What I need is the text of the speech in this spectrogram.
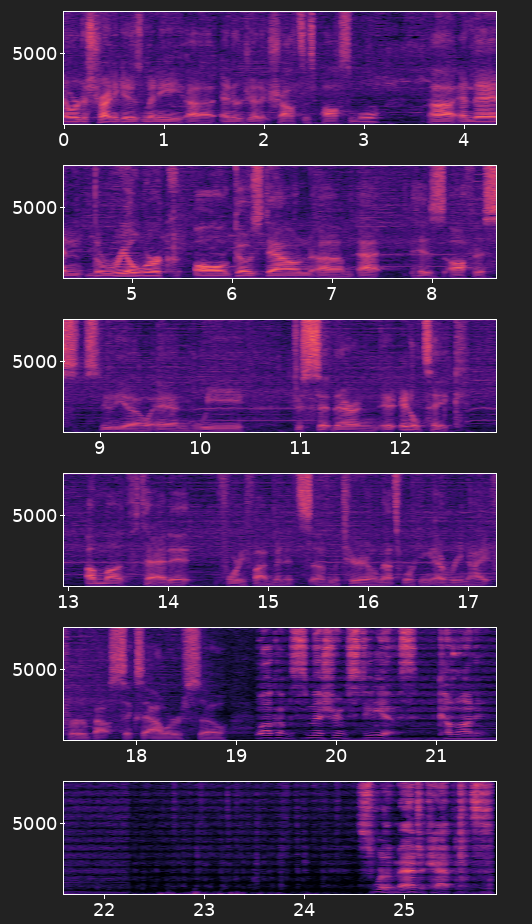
And we're just trying to get as many uh, energetic shots as possible. Uh, and then the real work all goes down um, at his office studio and we just sit there and it, it'll take a month to edit 45 minutes of material and that's working every night for about six hours so Welcome to Smish Room Studios. Come on in. This is where the magic happens.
